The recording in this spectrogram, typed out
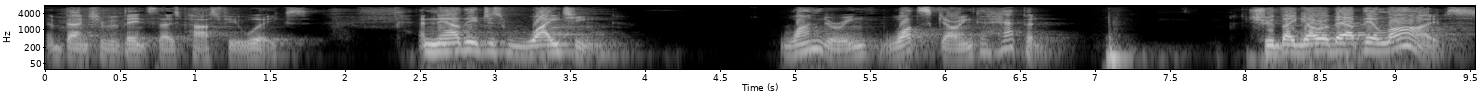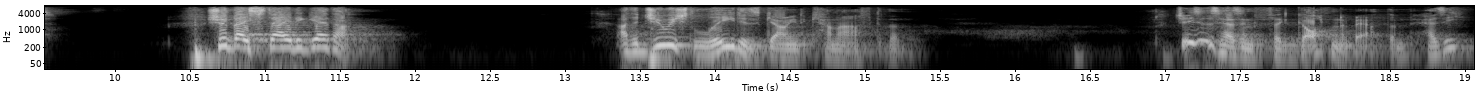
bunch of events those past few weeks. And now they're just waiting, wondering what's going to happen. Should they go about their lives? Should they stay together? Are the Jewish leaders going to come after them? Jesus hasn't forgotten about them, has he?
